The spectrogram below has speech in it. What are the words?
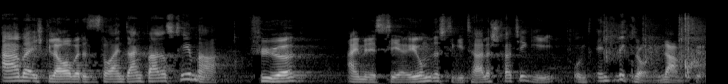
Aber ich glaube, das ist doch ein dankbares Thema für ein Ministerium, das digitale Strategie und Entwicklung im Namen führt.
